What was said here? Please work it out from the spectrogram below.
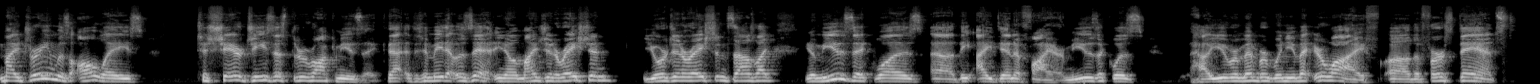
My dream was always to share Jesus through rock music. That to me, that was it. You know, my generation, your generation sounds like you know, music was uh, the identifier. Music was how you remembered when you met your wife, uh, the first dance,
